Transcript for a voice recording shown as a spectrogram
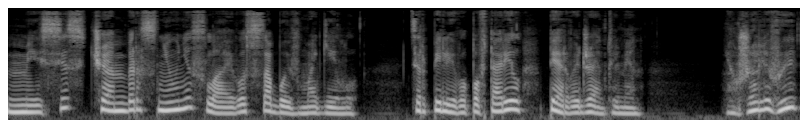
Миссис Чемберс не унесла его с собой в могилу, терпеливо повторил первый джентльмен. Неужели вы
